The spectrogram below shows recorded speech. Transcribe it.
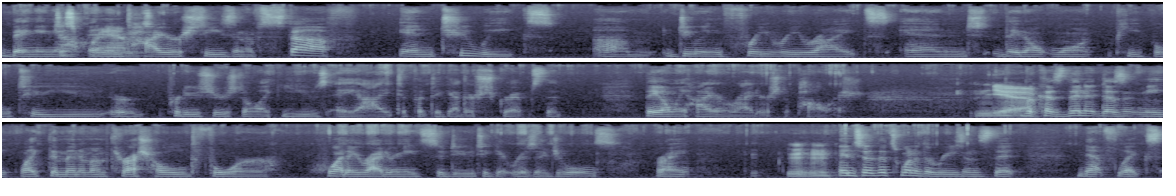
banging Just out an entire season of stuff in two weeks um, doing free rewrites and they don't want people to use or producers to like use ai to put together scripts that they only hire writers to polish Yeah. because then it doesn't meet like the minimum threshold for what a writer needs to do to get residuals, right? hmm And so that's one of the reasons that Netflix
